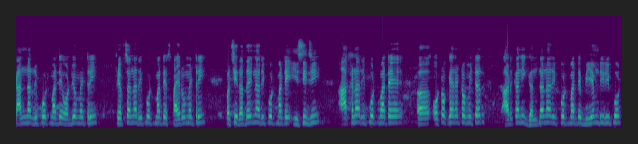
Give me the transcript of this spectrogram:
કાનના રિપોર્ટ માટે ઓડિયોમેટ્રી ફેફસાના રિપોર્ટ માટે સ્પાયરોમેટ્રી પછી હૃદયના રિપોર્ટ માટે ઇસીજી આંખના રિપોર્ટ માટે ઓટોકેરેટોમીટર હાડકાની ઘનતાના રિપોર્ટ માટે BMD report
